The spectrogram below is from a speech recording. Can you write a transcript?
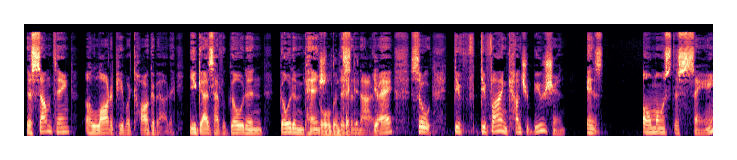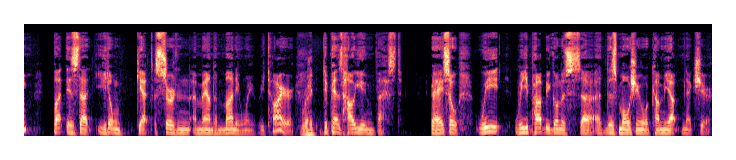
There's something a lot of people talk about it. You guys have a golden golden pension, golden this ticket. and that, yep. right? So def- defined contribution is almost the same, but is that you don't get a certain amount of money when you retire. Right. Depends how you invest right? So we we probably going to uh, this motion will come up next year.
